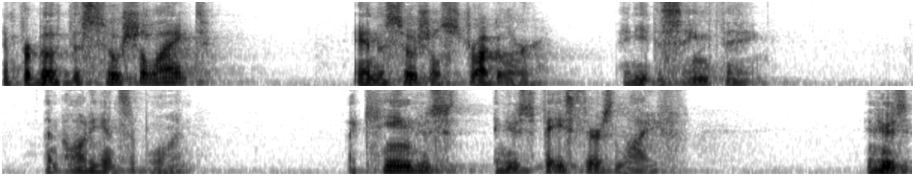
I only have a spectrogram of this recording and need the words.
And for both the socialite and the social struggler, they need the same thing an audience of one. A king who's, in whose face there's life, in whose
